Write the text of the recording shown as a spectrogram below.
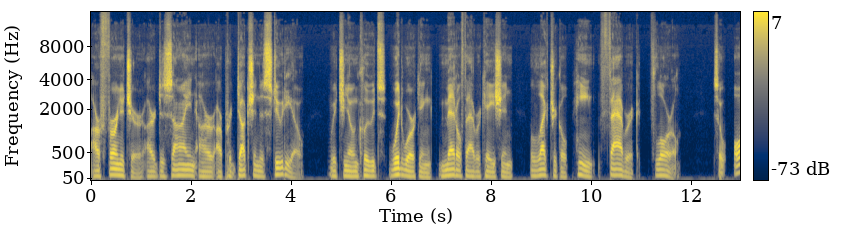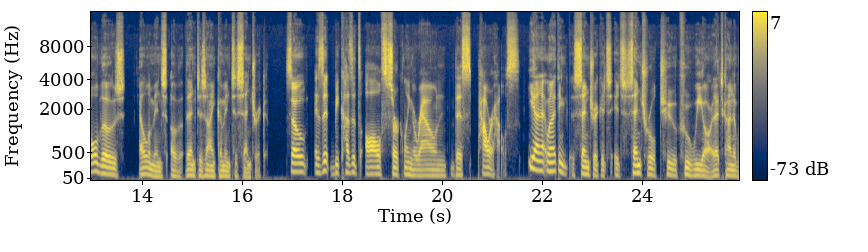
our furniture, our design, our, our production, the studio, which, you know, includes woodworking, metal fabrication, electrical, paint, fabric, floral. So all those elements of event design come into centric. So, is it because it's all circling around this powerhouse? Yeah, and when I think centric, it's it's central to who we are. That's kind of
